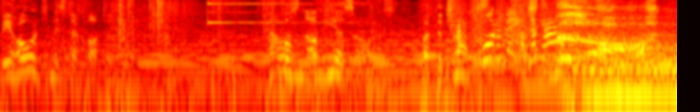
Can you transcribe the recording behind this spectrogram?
Behold, Mr. Quatermain. Thousand of years old, but the traps Quatermain, are look still out!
